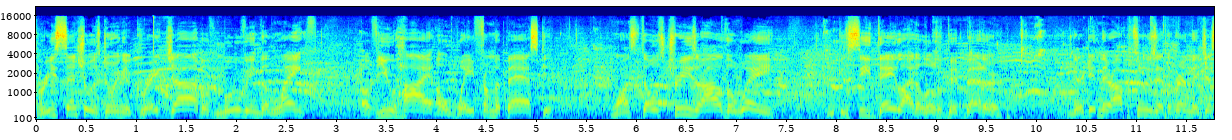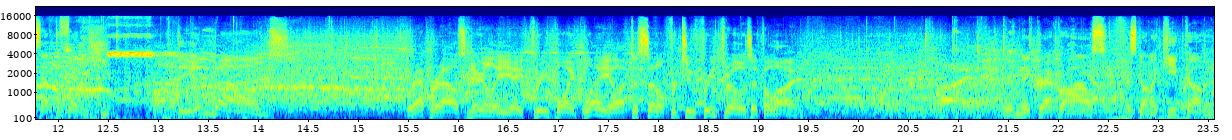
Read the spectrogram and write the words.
Breese Central is doing a great job of moving the length of U-High away from the basket. Once those trees are out of the way, you can see daylight a little bit better. They're getting their opportunities at the rim. They just have to finish. Off the inbounds. Grapperhaus nearly a three-point play. He'll have to settle for two free throws at the line. Nick Grapperhaus is going to keep coming.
